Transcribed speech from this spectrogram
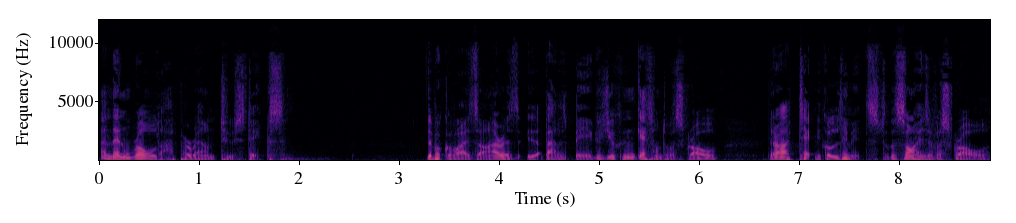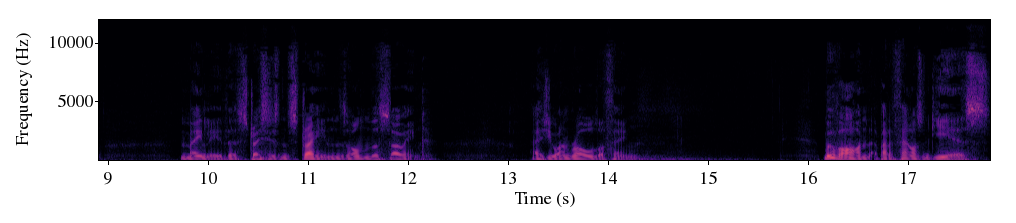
and then rolled up around two sticks. The book of Isaiah is about as big as you can get onto a scroll. There are technical limits to the size of a scroll, mainly the stresses and strains on the sewing as you unroll the thing. Move on about a thousand years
